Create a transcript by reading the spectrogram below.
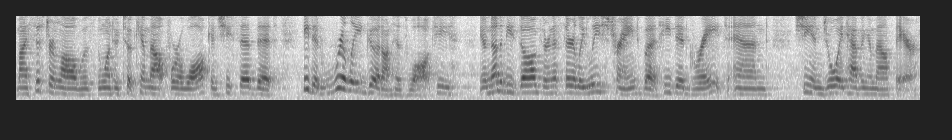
My sister-in-law was the one who took him out for a walk and she said that he did really good on his walk. He, you know, none of these dogs are necessarily leash trained, but he did great and she enjoyed having him out there.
